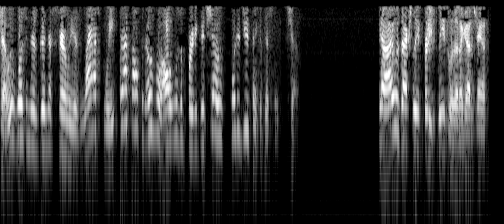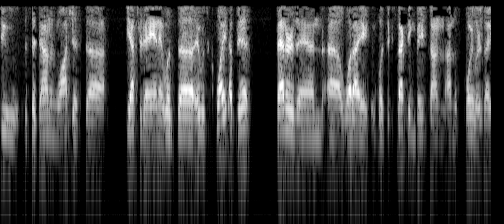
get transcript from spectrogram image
show. It wasn't as good necessarily as last week, but I thought that overall it was a pretty good show. What did you think of this week's show? Yeah, I was actually pretty pleased with it. I got a chance to to sit down and watch it. Uh, yesterday, and it was uh, it was quite a bit better than uh, what I was expecting based on on the spoilers. I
